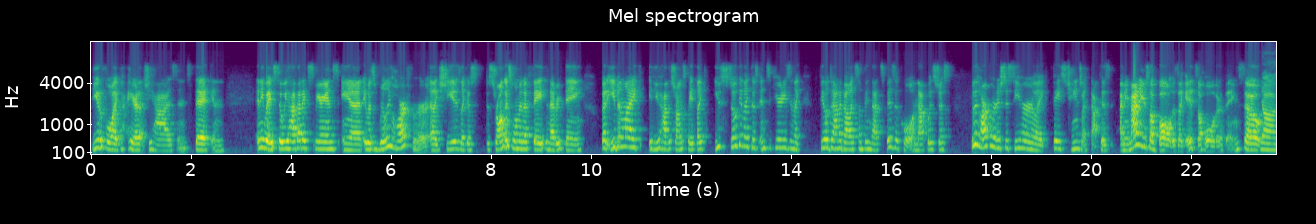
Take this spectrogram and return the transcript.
beautiful like hair that she has and it's thick and anyway so we had that experience and it was really hard for her. Like she is like a, the strongest woman of faith and everything. But even like if you have the strongest faith like you still get like those insecurities and like feel down about like something that's physical. And that was just really hard for her just to see her like face change like that because i mean imagine yourself bald is like it's a whole other thing so yeah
